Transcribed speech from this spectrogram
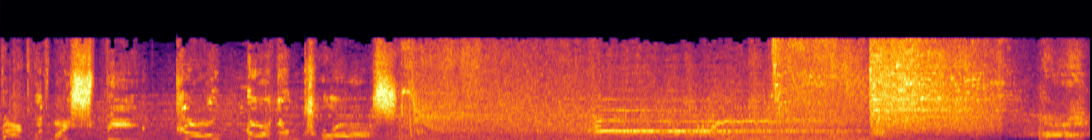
back with my speed. Go, Northern Cross! Ah!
